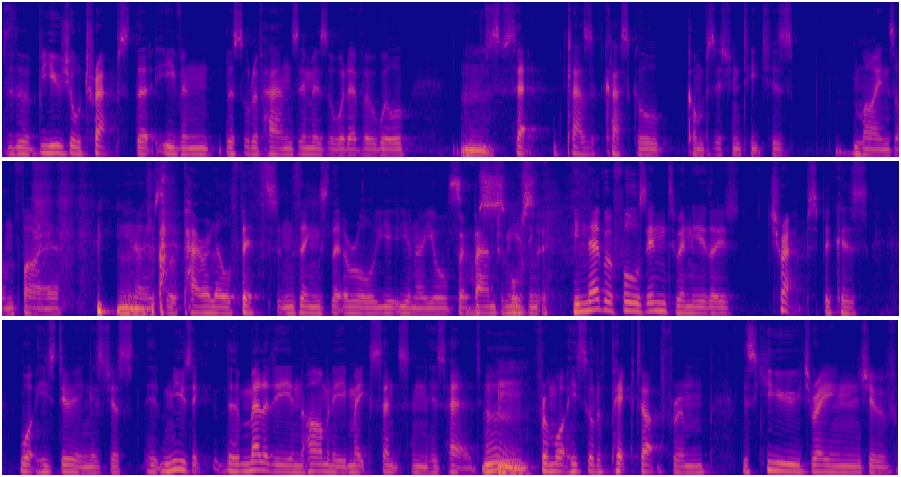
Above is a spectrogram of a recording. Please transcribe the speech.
the usual traps that even the sort of Hans Zimmers or whatever will hmm. set class- classical composition teachers' minds on fire. you know, mm. sort of parallel fifths and things that are all you, you know you're banned from using. He never falls into any of those traps because what he's doing is just music. The melody and harmony makes sense in his head hmm. from what he sort of picked up from this huge range of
